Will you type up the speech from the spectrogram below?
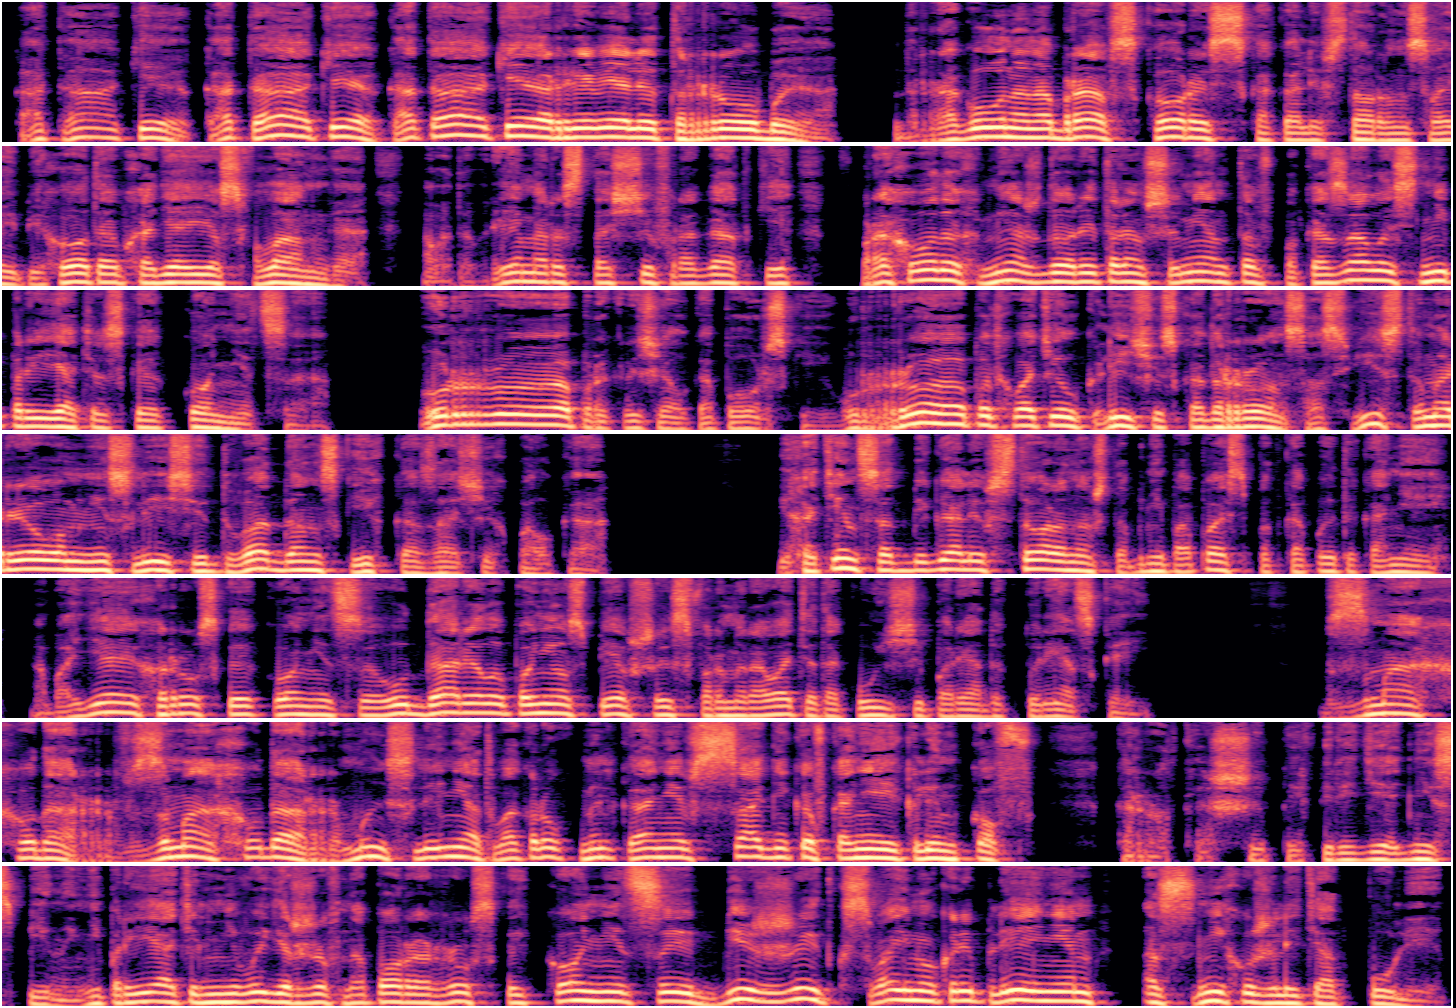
«К атаке! К атаке! К атаке!» — ревели трубы. Драгуны, набрав скорость, скакали в сторону своей пехоты, обходя ее с фланга, а в это время, растащив рогатки, в проходах между ретраншементов показалась неприятельская конница. «Ура!» — прокричал Копорский. «Ура!» — подхватил клич эскадрон. Со свистом и ревом неслись и два донских казачьих полка. Пехотинцы отбегали в сторону, чтобы не попасть под копыта коней. Обойдя их, русская конница ударила по не успевшей сформировать атакующий порядок турецкой. Взмах, удар, взмах, удар. Мысли нет, вокруг мелькания всадников, коней и клинков. Короткая ошибка, впереди одни спины. Неприятель, не выдержав напора русской конницы, бежит к своим укреплениям, а с них уже летят пули.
